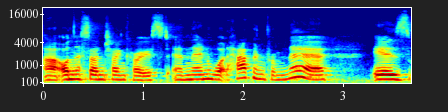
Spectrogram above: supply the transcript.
uh, on the Sunshine Coast. And then what happened from there is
